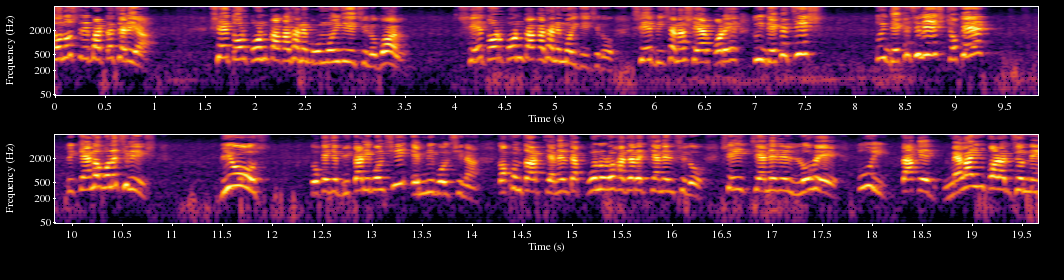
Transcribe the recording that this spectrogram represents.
তনুশ্রী ভট্টাচারিয়া। সে তোর কোন পাকা ধানে মই দিয়েছিল, বল। সে তোর কোন পাকা ধানে মই দিয়েছিল? সে বিছানা শেয়ার করে, তুই দেখেছিস? তুই দেখেছিলিস চোখে? তুই কেন বলেছিলিস? ভিউজ তোকে যে ভিখারি বলছি, এমনি বলছি না। তখন তার চ্যানেলটা পনেরো হাজারের চ্যানেল ছিল। সেই চ্যানেলের লোভে তুই তাকে মেলাইন করার জন্যে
